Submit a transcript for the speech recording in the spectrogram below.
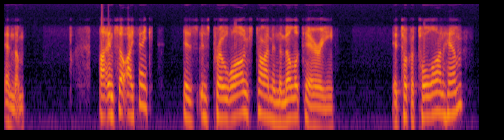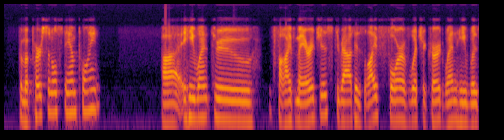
in them. Uh, and so I think his his prolonged time in the military, it took a toll on him from a personal standpoint. Uh, he went through five marriages throughout his life, four of which occurred when he was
